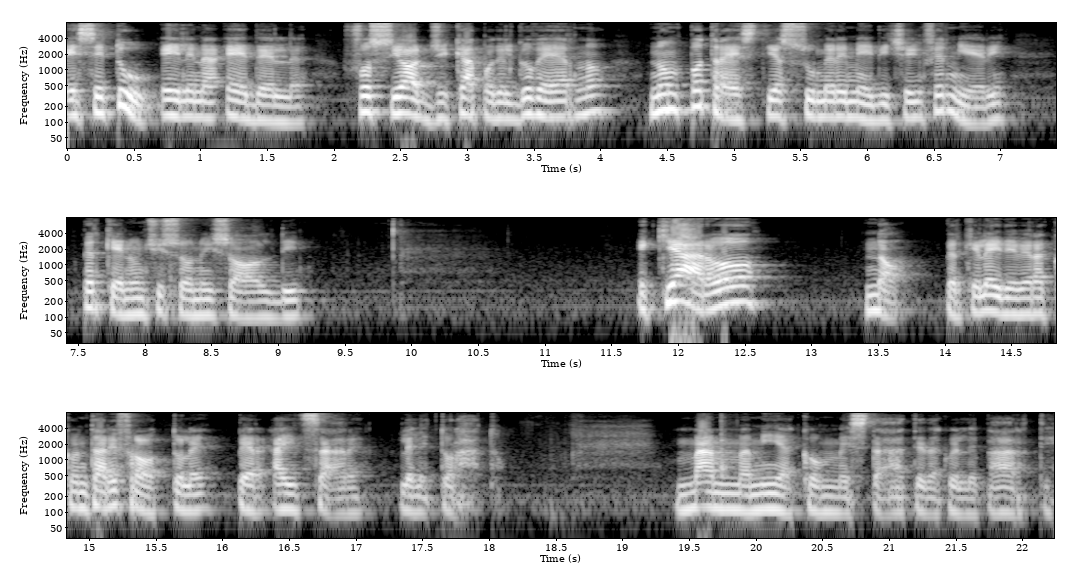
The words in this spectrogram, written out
E se tu, Elena Edel, fossi oggi capo del governo, non potresti assumere medici e infermieri perché non ci sono i soldi. È chiaro? No perché lei deve raccontare frottole per aizzare l'elettorato. Mamma mia come state da quelle parti,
